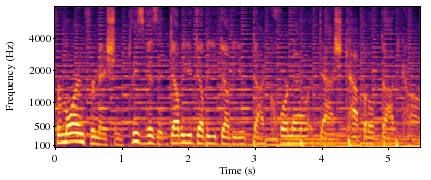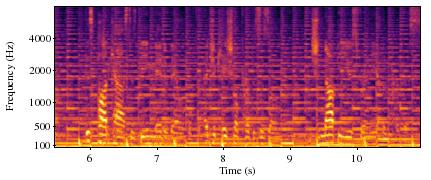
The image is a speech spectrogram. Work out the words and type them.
For more information, please visit www.cornell-capital.com. This podcast is being made available for educational purposes only and should not be used for any other purpose.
